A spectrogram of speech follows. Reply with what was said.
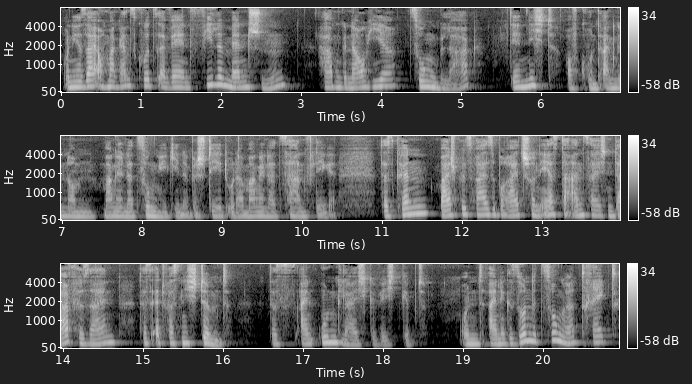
Und hier sei auch mal ganz kurz erwähnt, viele Menschen haben genau hier Zungenbelag, der nicht aufgrund angenommen mangelnder Zungenhygiene besteht oder mangelnder Zahnpflege. Das können beispielsweise bereits schon erste Anzeichen dafür sein, dass etwas nicht stimmt, dass es ein Ungleichgewicht gibt. Und eine gesunde Zunge trägt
